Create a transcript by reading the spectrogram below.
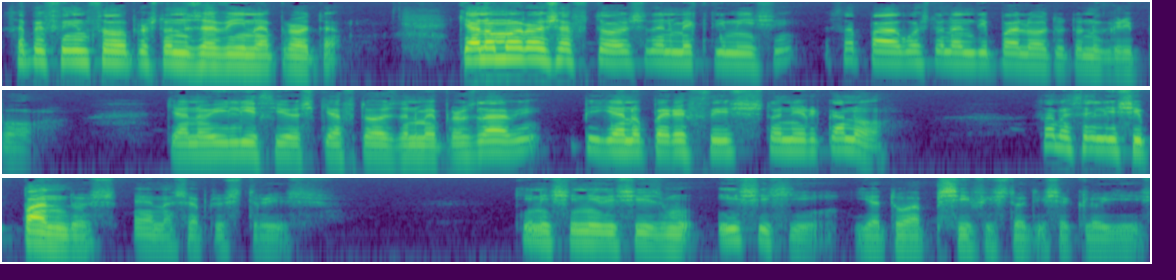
Θα απευθυνθώ προς τον Ζαβίνα πρώτα και αν ο μωρός αυτός δεν με εκτιμήσει, θα πάγω στον αντίπαλό του τον γρυπό. Και αν ο ηλίθιος και αυτός δεν με προσλάβει, πηγαίνω περευθύς στον Ιρκανό θα με θελήσει πάντως ένας από τους τρεις. Κι είναι η συνείδησής μου ήσυχη για το αψήφιστο της εκλογής.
